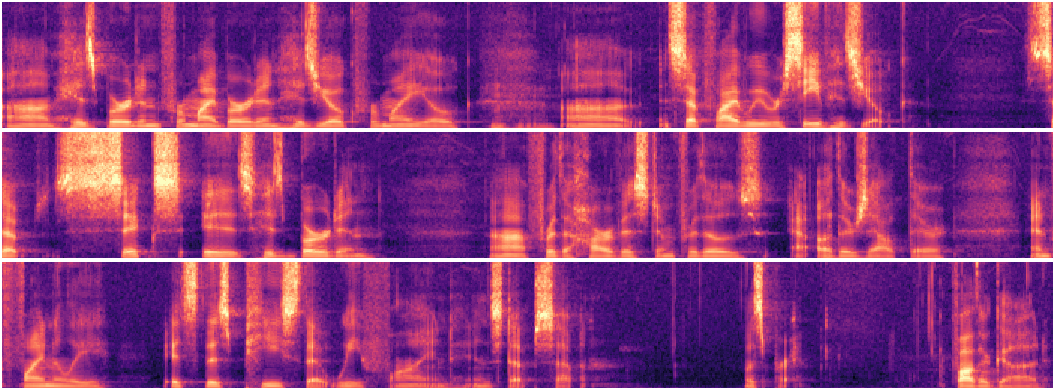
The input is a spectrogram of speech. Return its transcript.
Um, his burden for my burden, his yoke for my yoke. Uh, in step five, we receive his yoke. Step six is his burden uh, for the harvest and for those others out there. And finally, it's this peace that we find in step seven. Let's pray. Father God,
